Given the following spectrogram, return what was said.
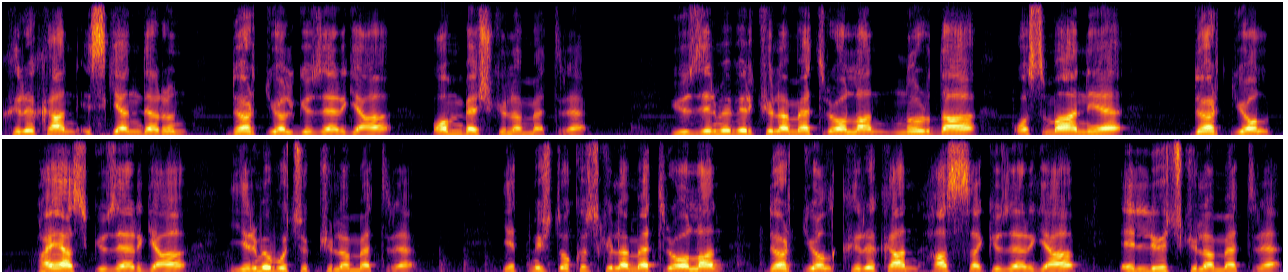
Kırıkhan İskenderun 4 yol güzergahı 15 kilometre, 121 kilometre olan Nurdağ Osmaniye 4 yol Payas güzergahı 20,5 kilometre, 79 kilometre olan 4 yol Kırıkhan Hassa güzergahı 53 kilometre,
